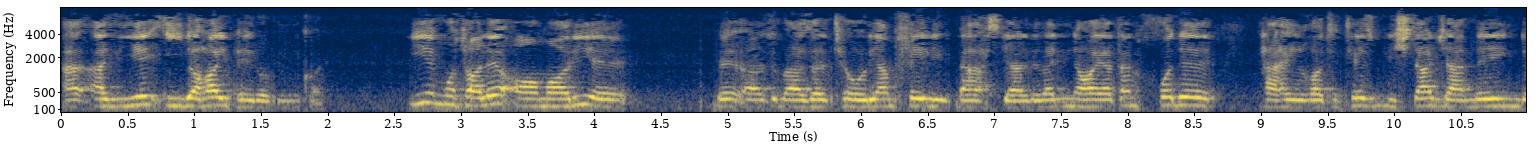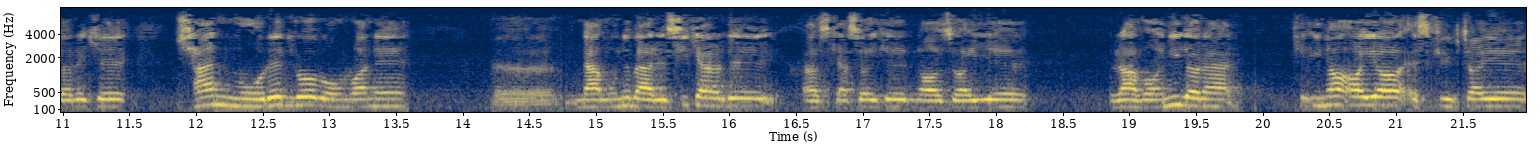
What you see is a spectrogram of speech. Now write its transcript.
از یه ایده هایی پیروی می‌کنه. یه مطالعه آماریه. به از تئوری هم خیلی بحث کرده ولی نهایتا خود تحقیقات تز بیشتر جنبه این داره که چند مورد رو به عنوان نمونه بررسی کرده از کسایی که نازایی روانی دارن که اینا آیا اسکریپت های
